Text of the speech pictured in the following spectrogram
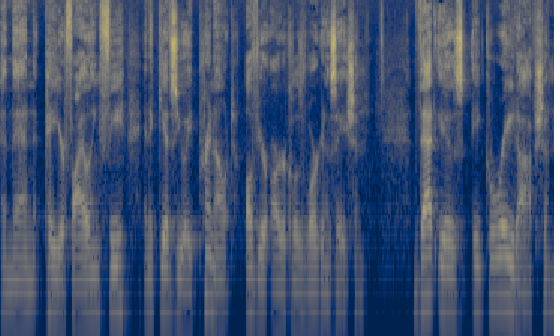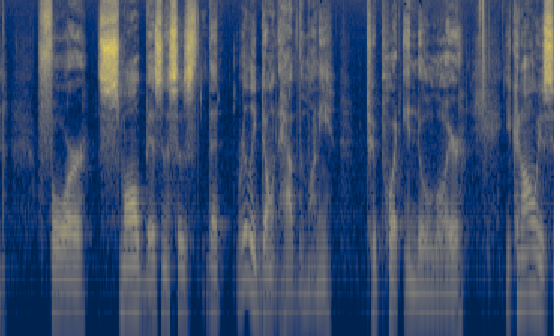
and then pay your filing fee and it gives you a printout of your articles of organization. That is a great option for small businesses that really don't have the money to put into a lawyer. You can always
